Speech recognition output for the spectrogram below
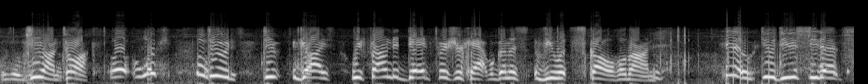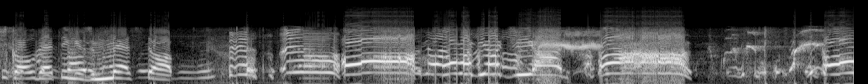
Gian, talk. Look, look. Dude, dude, guys, we found a dead Fisher cat. We're gonna view its skull. Hold on. Ew. Dude, do you see that skull? That thing is messed up. Ew. Ew. Oh! Oh my God, Gian! Ah! Oh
